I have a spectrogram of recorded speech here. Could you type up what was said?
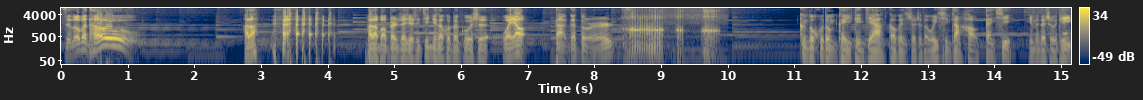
紫萝卜头。好了，好了，宝贝儿，这就是今天的绘本故事。我要打个盹儿。更多互动可以添加高个子叔叔的微信账号。感谢你们的收听。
